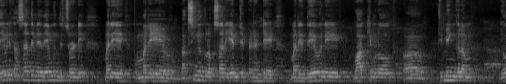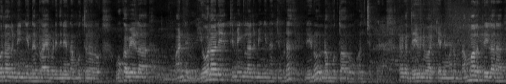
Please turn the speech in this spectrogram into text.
దేవునికి అసాధ్యమైనది ఏముంది చూడండి. మరి మరి బక్సింగ్ అంకుల్ ఒకసారి ఏం చెప్పాడంటే మరి దేవుని వాక్యంలో తిమింగలం యోనాను మింగిందని రాయబడింది నేను నమ్ముతున్నాను. ఒకవేళ అన్ని యోనానే తిమింగలాన్ని మింగిందంటే కూడా నేను నమ్ముతాను అని చెప్పాడు. కనుక దేవుని వాక్యాన్ని మనం నమ్మాలి ప్రియులారా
